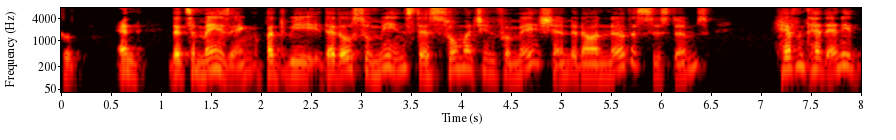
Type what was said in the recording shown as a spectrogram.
So, and that's amazing, but we that also means there's so much information that our nervous systems haven't had any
